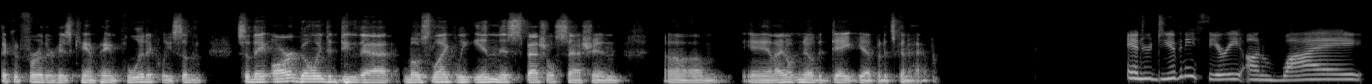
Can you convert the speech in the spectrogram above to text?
that could further his campaign politically. So, so they are going to do that most likely in this special session. Um, and I don't know the date yet, but it's going to happen. Andrew, do you have any theory on why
